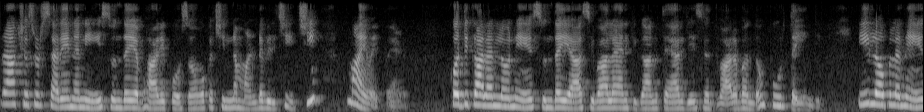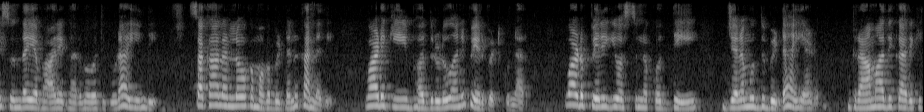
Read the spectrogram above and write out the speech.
రాక్షసుడు సరేనని సుందయ్య భార్య కోసం ఒక చిన్న మండ విరిచి ఇచ్చి మాయమైపోయాడు. కొద్ది కాలంలోనే సుందయ్య శివాలయానికి గాను తయారు చేసిన ద్వారబంధం పూర్తయింది. ఈ లోపలనే సుందయ్య భార్య గర్భవతి కూడా అయింది సకాలంలో ఒక మగబిడ్డను కన్నది. వాడికి భద్రుడు అని పేరు పెట్టుకున్నారు. వాడు పెరిగి వస్తున్న కొద్దీ జనముద్దు బిడ్డ అయ్యాడు. గ్రామాధికారికి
